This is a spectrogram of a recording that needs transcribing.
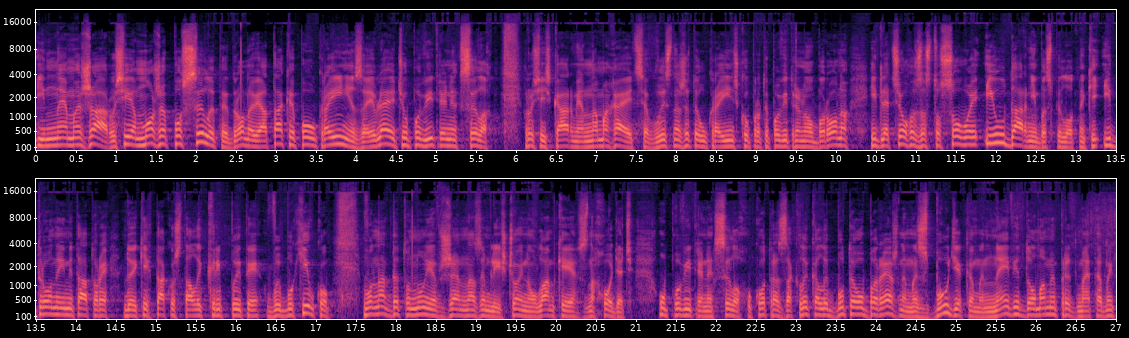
і не межа. Росія може посилити дронові атаки по Україні, заявляють у повітряних силах. Російська армія намагається виснажити українську протиповітряну оборону і для цього застосовує і ударні безпілотники, і дрони-імітатори, до яких також стали кріпити вибухівку. Вона детонує вже на землі. Щойно уламки знаходять у повітряних силах, укотре закликали бути обережними з будь-якими невідомими предметами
